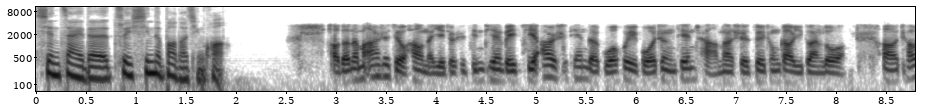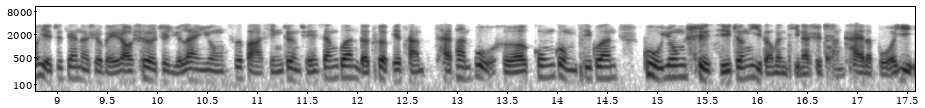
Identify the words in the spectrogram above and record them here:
现在的最新的报道情况。好的，那么二十九号呢，也就是今天为期二十天的国会国政监察呢，是最终告一段落。呃，朝野之间呢是围绕设置与滥用司法行政权相关的特别裁裁判部和公共机关雇佣世袭争议等问题呢是展开了博弈。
